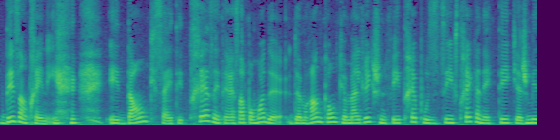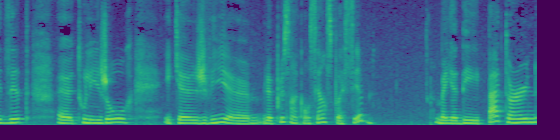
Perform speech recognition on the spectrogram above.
désentraînée. Et donc, ça a été très intéressant pour moi de, me rendre compte que malgré que je suis une fille très positive, très connectée, que je médite euh, tous les jours et que je vis euh, le plus en conscience possible, ben, il y a des patterns,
